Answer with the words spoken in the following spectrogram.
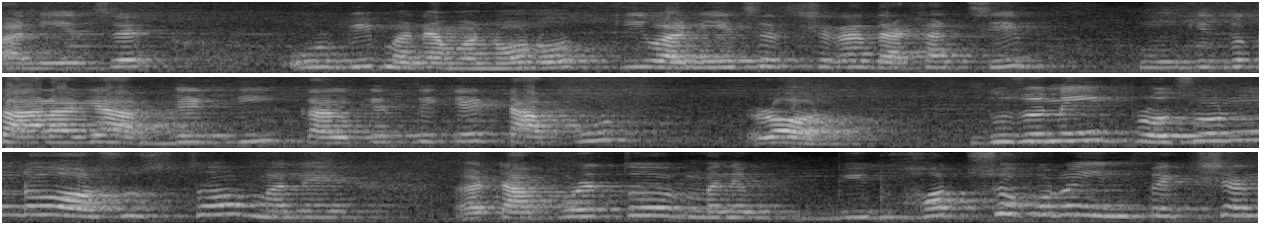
বানিয়েছে উর্বি মানে আমার ননদ কি বানিয়েছে সেটা দেখাচ্ছি। কিন্তু তার আগে আপডেট দিই। কালকের থেকে টাপুর রন দুজনেই প্রচণ্ড অসুস্থ। মানে আহ, টাপুরের তো মানে বিভৎস কোনো ইনফেকশন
